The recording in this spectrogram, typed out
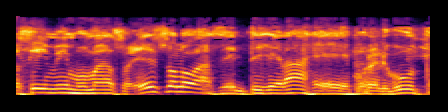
Así mismo, Mazo. Eso lo hace el tigueraje por el gusto.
